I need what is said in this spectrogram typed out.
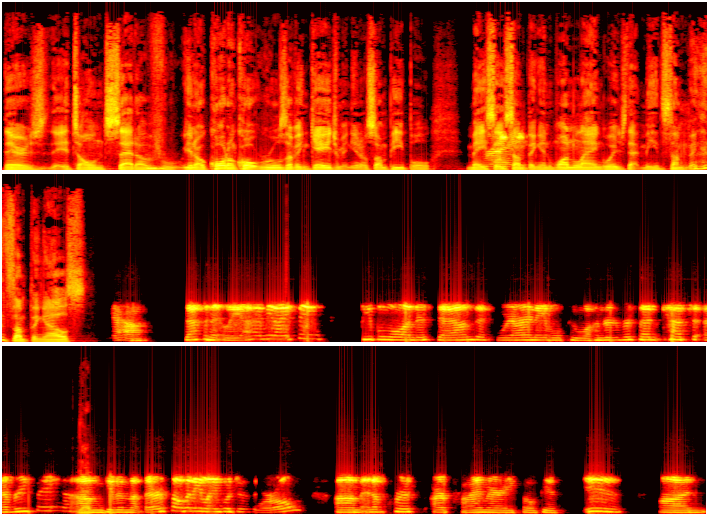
there's its own set of you know quote unquote rules of engagement. You know, some people may say something in one language that means something in something else. Yeah, definitely. I mean, I think people will understand if we aren't able to 100% catch everything, um, given that there are so many languages in the world. Um, and of course, our primary focus is on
